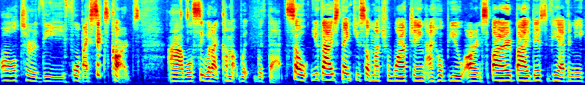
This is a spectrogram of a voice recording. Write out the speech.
alter the 4x6 cards. Uh, we'll see what I come up with with that. So you guys, thank you so much for watching. I hope you are inspired by this. If you have any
